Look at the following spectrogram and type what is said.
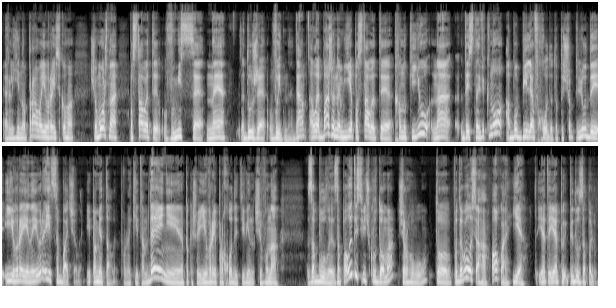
релігійного права єврейського, що можна поставити в місце не дуже видне. Да? Але бажаним є поставити ханукію на десь на вікно або біля входу, тобто, щоб люди, і євреї, і не євреї, це бачили і пам'ятали, про який там день, і наприклад, що єврей проходить, і він чи вона. Забули запалити свічку вдома чергову, то подивилися, ага, окей, є. Я, я пі- піду запалю.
